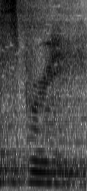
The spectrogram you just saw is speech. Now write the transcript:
spree.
